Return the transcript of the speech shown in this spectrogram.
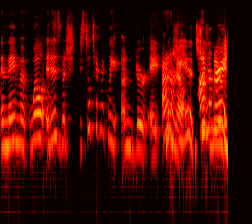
And they, well, it is, but she's still technically underage. I don't she know. is. She's I'm underage.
